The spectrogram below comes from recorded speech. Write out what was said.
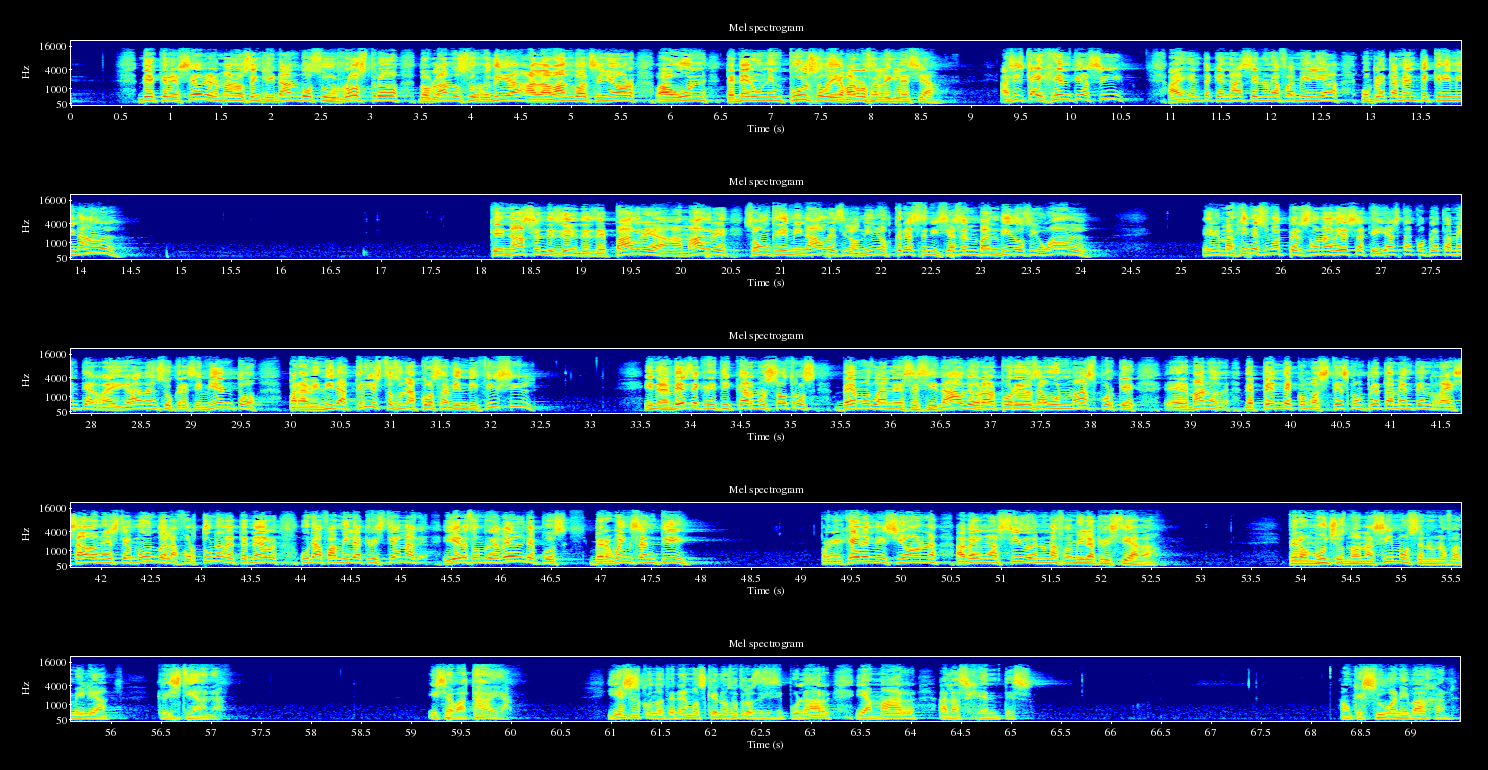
de crecer, hermanos, inclinando su rostro, doblando su rodilla, alabando al Señor, o aún tener un impulso de llevarlos a la iglesia? Así es que hay gente así. Hay gente que nace en una familia completamente criminal que nacen desde, padre a, madre son criminales y los niños crecen y se hacen bandidos igual. Imagínese una persona de esa que ya está completamente arraigada en su crecimiento para venir a Cristo. Es una cosa bien difícil. Y en vez de criticar nosotros, vemos la necesidad de orar por ellos aún más, porque hermanos, depende como estés completamente enraizado en este mundo, y la fortuna de tener una familia cristiana y eres un rebelde, pues vergüenza en ti. Porque qué bendición haber nacido en una familia cristiana. Pero muchos no nacimos en una familia cristiana. Y se batalla. Y eso es cuando tenemos que nosotros discipular y amar a las gentes. aunque suban y bajan,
